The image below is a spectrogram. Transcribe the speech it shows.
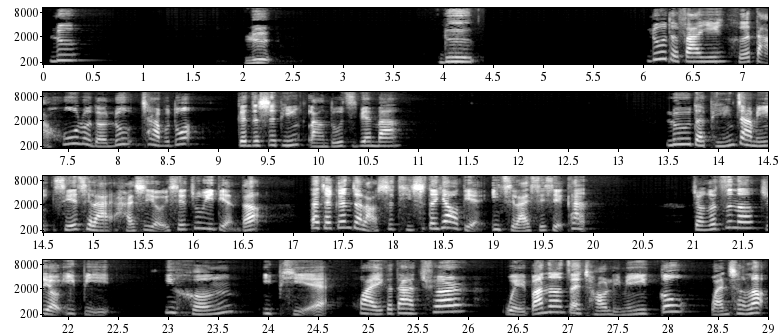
るる、る、噜的发音和打呼噜的噜差不多，跟着视频朗读几遍吧。 噜的平假名写起来还是有一些注意点的，大家跟着老师提示的要点一起来写写看。整个字呢只有一笔，一横一撇，画一个大圈儿，尾巴呢再朝里面一勾，完成了。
